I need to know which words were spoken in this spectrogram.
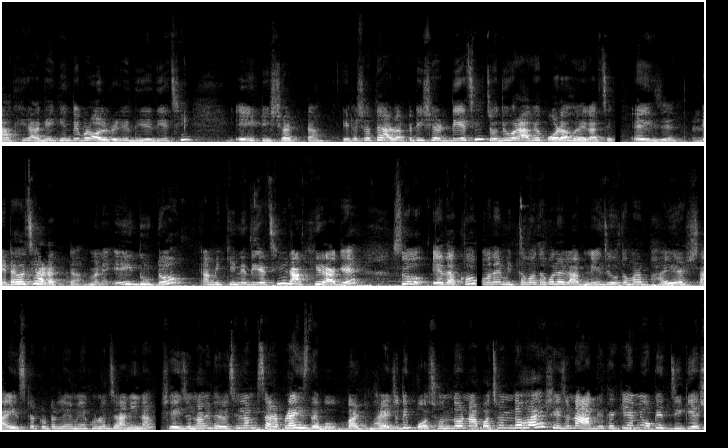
রাখির আগেই কিন্তু এবার অলরেডি দিয়ে দিয়েছি এই টি শার্টটা এটার সাথে আরও একটা টি শার্ট দিয়েছি যদিও ওর আগে পরা হয়ে গেছে। এই যে এটা হচ্ছে আর একটা মানে এই দুটো আমি কিনে দিয়েছি রাখির আগে। সো এ দেখো আমাদের মিথ্যা কথা বলে লাভ নেই যেহেতু আমার ভাইয়ের সাইজটা টোটালি আমি এখনও জানি না। সেই জন্য আমি ভেবেছিলাম সারপ্রাইজ দেবো বাট ভাই যদি পছন্দ না পছন্দ হয় সেই জন্য আগে থেকে আমি ওকে জিজ্ঞেস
